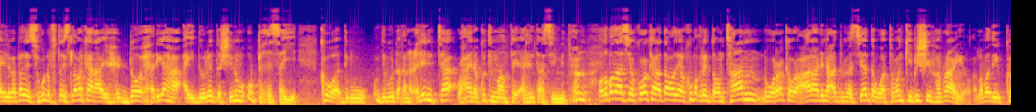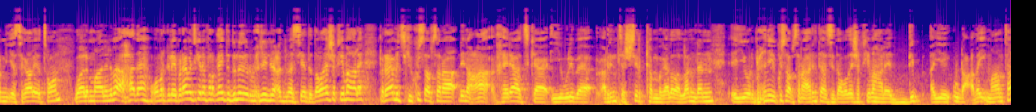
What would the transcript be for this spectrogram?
ay lababada isugu dhuftay islamarkaana ay xidho xeryaha ay dowladda shiinuhu u bixisay. Kuwa dib u dhaqan celinta waxayna ku tilmaamtay arrintaasi mid xun. Qodobadaas kuwo kale daawadi aad ku maqli doontaan wararka warcaalaha dhinaca diblomaasiyadda waa tobankii bishii febraayo labadii kun iyo sagaal iyo toban waa maalinimo axad ah. Waa markale barnamijkeena falqaynta dunida warbixin dhinaca diblomaasiyadda daawadayaasha qiimaha leh barnaamijkii ku saabsanaa dhinaca khayraadka iyo weliba arrinta shirka magaalada london iyo warbixinihii ku saabsanaa arrintaasi daawadayaasha qiimaha leh dib ayay u dhacday. Maanta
